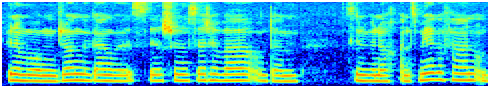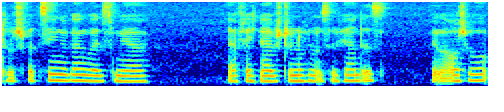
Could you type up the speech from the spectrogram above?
Ich bin am Morgen joggen gegangen, weil es sehr schönes Wetter war und dann sind wir noch ans Meer gefahren und dort spazieren gegangen, weil das Meer ja, vielleicht eine halbe Stunde von uns entfernt ist mit dem Auto.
